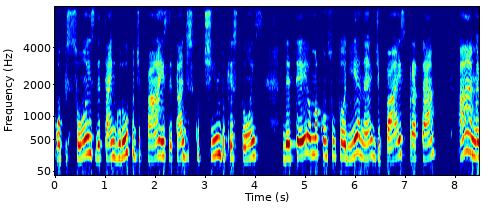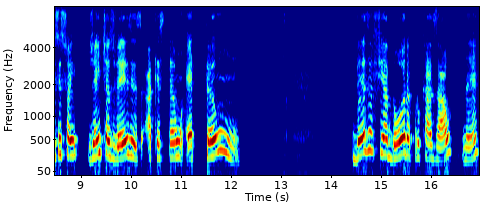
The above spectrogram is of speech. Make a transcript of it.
opções de estar em grupo de pais, de estar discutindo questões, de ter uma consultoria, né, de pais para estar... Tá... Ah, mas isso aí... Gente, às vezes a questão é tão desafiadora para o casal, né?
